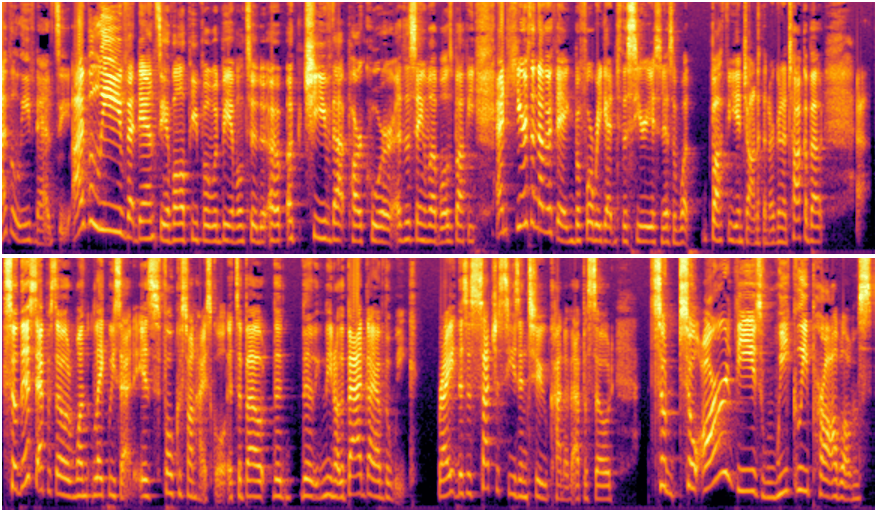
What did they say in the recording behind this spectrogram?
I believe Nancy. I believe that Nancy, of all people, would be able to uh, achieve that parkour at the same level as Buffy. And here's another thing before we get into the seriousness of what Buffy and Jonathan are going to talk about. So this episode, one like we said, is focused on high school. It's about the the you know the bad guy of the week, right? This is such a season two kind of episode. So so are these weekly problems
